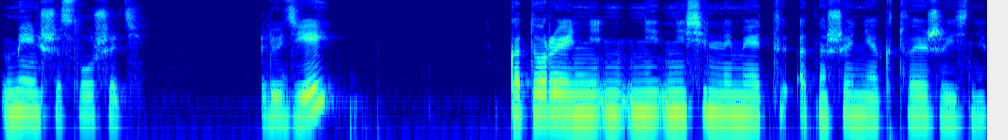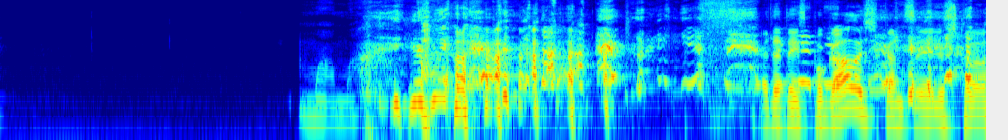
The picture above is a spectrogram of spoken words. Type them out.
меньше слушать людей, которые не, не- не сильно имеют отношение к твоей жизни. Мама. Это ты испугалась в конце или что?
